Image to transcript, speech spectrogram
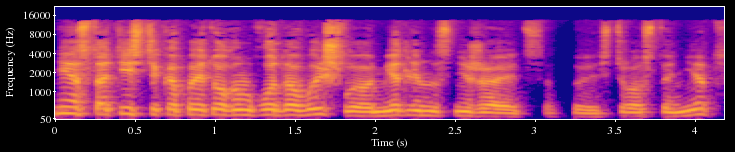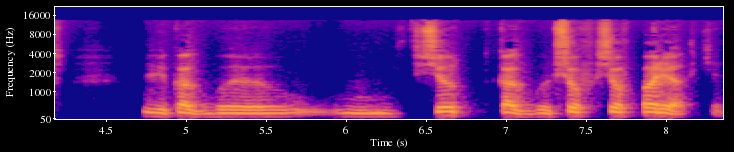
Нет, статистика по итогам года вышла, медленно снижается. То есть роста нет, и как бы все, как бы все, все в порядке.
